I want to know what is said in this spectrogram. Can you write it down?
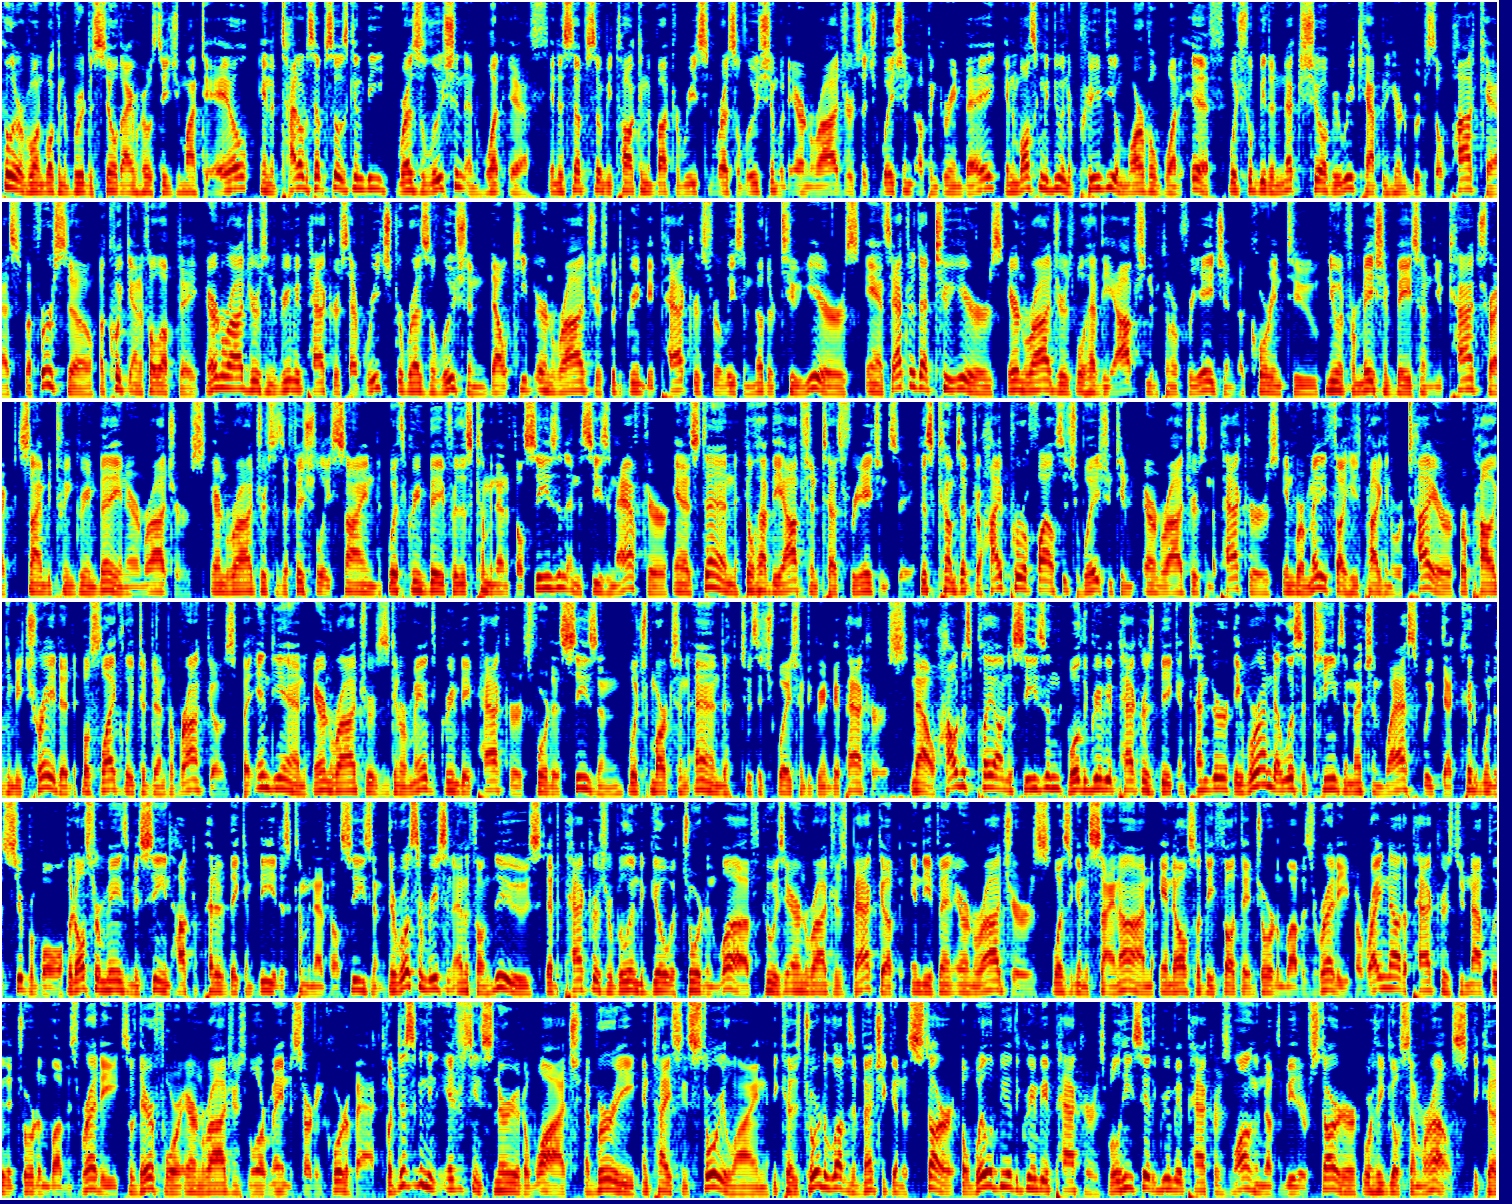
Hello, everyone. Welcome to Brew Distilled. I'm your host, AG Monte Ale. And the title of this episode is going to be Resolution and What If. In this episode, I'll be talking about the recent resolution with Aaron Rodgers situation up in Green Bay. And I'm also going to be doing a preview of Marvel What If, which will be the next show I'll be recapping here in the Brew Distilled podcast. But first, though, a quick NFL update. Aaron Rodgers and the Green Bay Packers have reached a resolution that will keep Aaron Rodgers with the Green Bay Packers for at least another two years. And so after that two years, Aaron Rodgers will have the option to become a free agent, according to new information based on a new contract contract signed between Green Bay and Aaron Rodgers. Aaron Rodgers is officially signed with Green Bay for this coming NFL season and the season after, and as then, he'll have the option to test free agency. This comes after a high profile situation between Aaron Rodgers and the Packers, in where many thought he's probably going to retire or probably going to be traded, most likely to Denver Broncos. But in the end, Aaron Rodgers is going to remain with the Green Bay Packers for this season, which marks an end to a situation with the Green Bay Packers. Now, how does play out in the season? Will the Green Bay Packers be a contender? They were on that list of teams I mentioned last week that could win the Super Bowl, but also remains to be seen how competitive they can be this coming NFL season. There was some recent NFL news that the Packers were willing to go with Jordan Love, who is Aaron Rodgers' backup in the event Aaron Rodgers wasn't going to sign on, and also they felt that Jordan Love is ready. But right now, the Packers do not believe that Jordan Love is ready, so therefore Aaron Rodgers will remain the starting quarterback. But this is going to be an interesting scenario to watch, a very enticing storyline, because Jordan Love is eventually going to start, but will it be with the Green Bay Packers? Will he stay the Green Bay Packers long enough to be their starter, or will he go somewhere else? Because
